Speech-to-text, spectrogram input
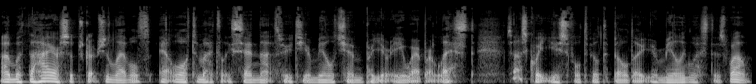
And with the higher subscription levels, it'll automatically send that through to your MailChimp or your Aweber list. So that's quite useful to be able to build out your mailing list as well.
